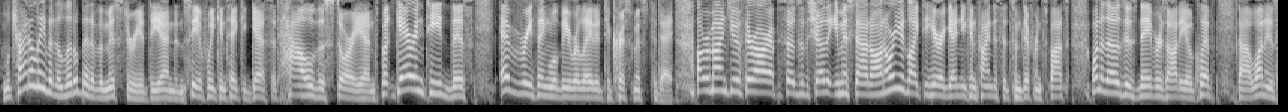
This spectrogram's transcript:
And we'll try to leave it a little bit of a mystery at the end and see if we can take a guess at how the story ends. But guaranteed this, everything will be related to Christmas today. I'll remind you if there are episodes of the show that you missed out on or you'd like to hear again, you can find us at some different spots. One of those is Naver's audio clip. Uh, one is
